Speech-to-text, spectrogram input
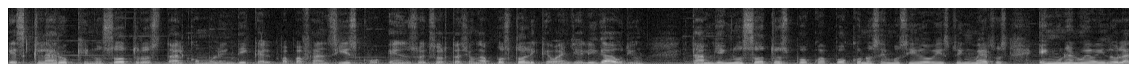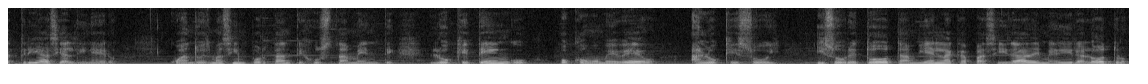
es claro que nosotros, tal como lo indica el Papa Francisco en su exhortación apostólica Evangelii Gaudium, también nosotros poco a poco nos hemos ido visto inmersos en una nueva idolatría hacia el dinero, cuando es más importante justamente lo que tengo o cómo me veo a lo que soy y sobre todo también la capacidad de medir al otro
